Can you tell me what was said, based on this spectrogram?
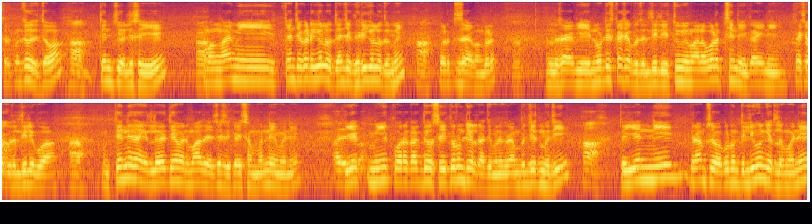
सरपंच होते तेव्हा. हां. त्यांची वाली सही आहे. हां. मग आम्ही त्यांच्याकडे गेलो त्यांच्या घरी गेलो मी. हां. वरती साहेबांकडं. हां. म्हणलं साहेब ही नोटीस कशाबद्दल दिली? तुम्ही मला ओळखते नाही काही नाही. कशाबद्दल दिली बुवा? हां. मग त्यांनी सांगितलं ते म्हणे माझा याच्याशी काही संबंध नाही म्हणे. अरे एक मी एक कोरा कागदावर सही करून ठेवलं राहते म्हणे ग्रामपंचायतमध्ये. हां. तर यांनी ग्रामसेवाकडून ते लिहून घेतलं म्हणे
